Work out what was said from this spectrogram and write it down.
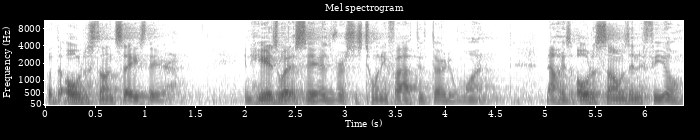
but the older son stays there. And here's what it says verses 25 through 31. Now his oldest son was in the field.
